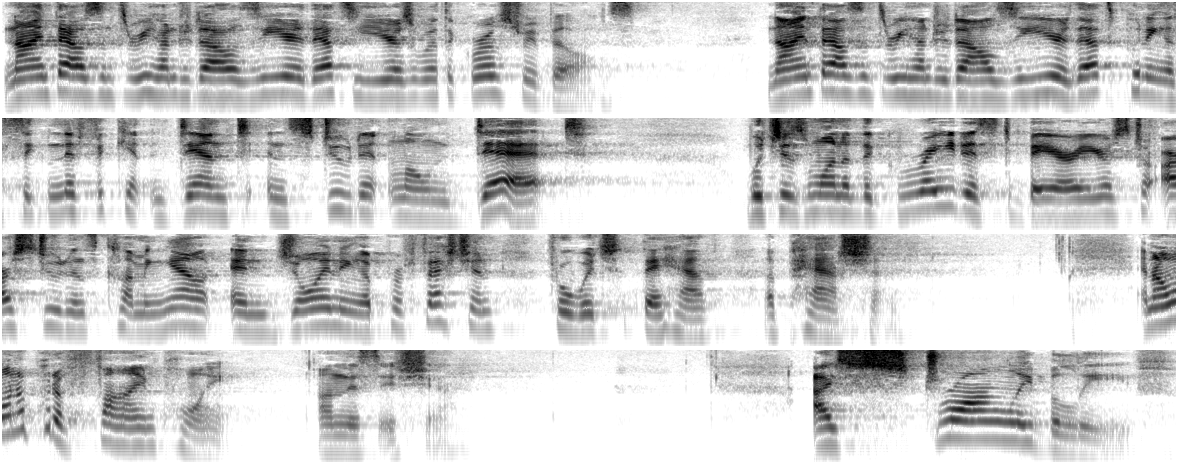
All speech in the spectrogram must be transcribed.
$9,300 a year, that's a year's worth of grocery bills. $9,300 a year, that's putting a significant dent in student loan debt, which is one of the greatest barriers to our students coming out and joining a profession for which they have a passion. And I want to put a fine point on this issue. I strongly believe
